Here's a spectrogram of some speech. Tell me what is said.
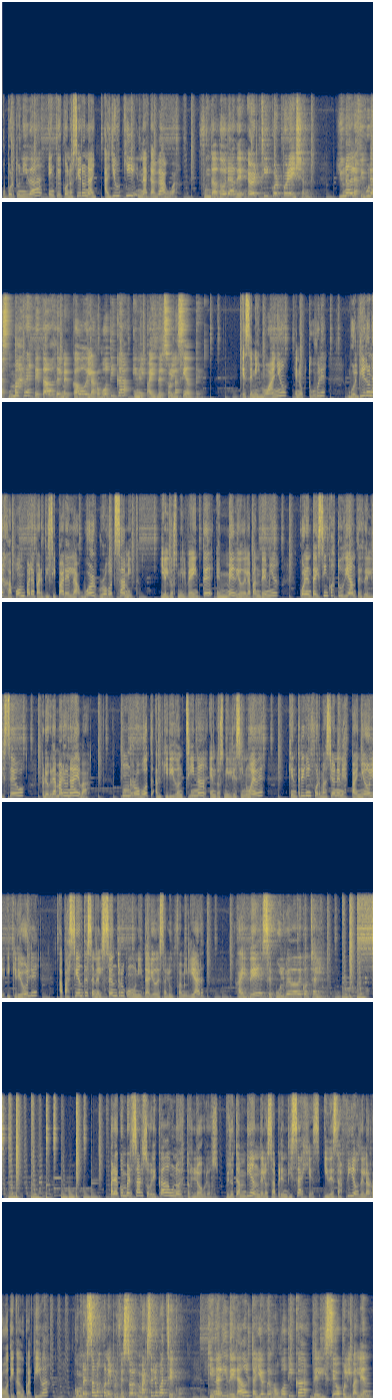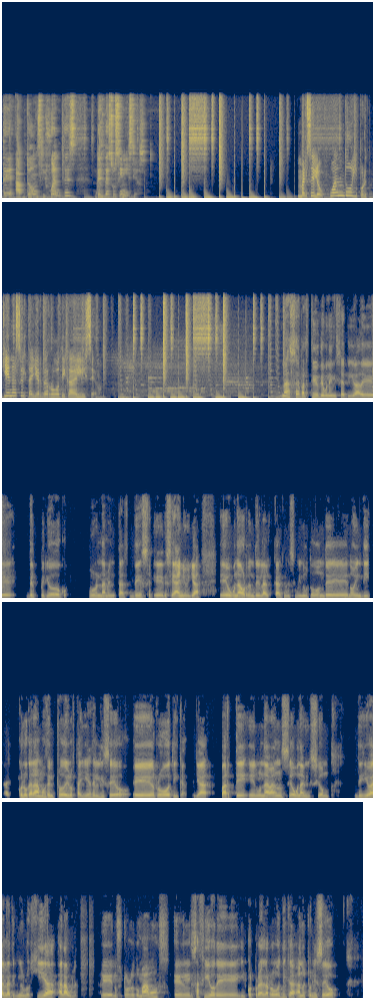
oportunidad en que conocieron a Ayuki Nakagawa, fundadora de RT Corporation y una de las figuras más respetadas del mercado de la robótica en el país del sol naciente. Ese mismo año, en octubre, volvieron a Japón para participar en la World Robot Summit y el 2020, en medio de la pandemia, 45 estudiantes del liceo programaron a EVA, un robot adquirido en China en 2019 que entrega información en español y creole a pacientes en el Centro Comunitario de Salud Familiar Jaide Sepúlveda de Conchalí. Para conversar sobre cada uno de estos logros, pero también de los aprendizajes y desafíos de la robótica educativa, conversamos con el profesor Marcelo Pacheco, quien ha liderado el taller de robótica del Liceo Polivalente Abdón Cifuentes desde sus inicios. Marcelo, ¿cuándo y por qué nace el taller de robótica del liceo? Nace a partir de una iniciativa del periodo gubernamental de ese, eh, de ese año, ya eh, una orden del alcalde en ese minuto donde nos indica colocáramos dentro de los talleres del liceo eh, robótica, ya parte en un avance o una visión de llevar la tecnología al aula. Eh, nosotros retomamos el desafío de incorporar la robótica a nuestro liceo.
